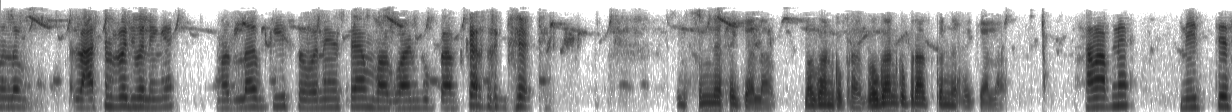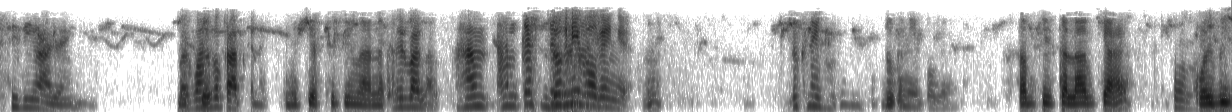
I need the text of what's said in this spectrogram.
मतलब लास्ट में रोज बोलेंगे मतलब कि सोने से हम भगवान को प्राप्त कर सकते हैं। सुनने से क्या लाभ? भगवान को प्राप्त भगवान को प्राप्त करने से क्या लाभ? हम अपने नित्य स्थिति में आ जाएँगे। भगवान को प्राप्त करने नित्य स्थिति में आने फिर हम हम कष्ट दुख नहीं भोगेंगे। हम्म? दुख नहीं भोगेंगे। दुख नहीं भोगेंगे। सब चीज़ का लाभ क्या है? कोई भी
